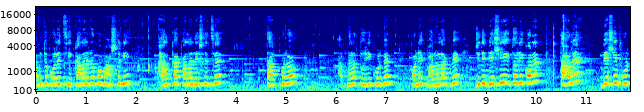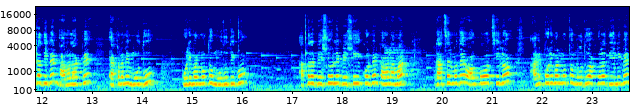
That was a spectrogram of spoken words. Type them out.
আমি তো বলেছি, কালার এরকম আসেনি, হালকা কালার এসেছে। তারপরেও আপনারা তৈরি করবেন, অনেক ভালো লাগবে। যদি বেশি তৈরি করেন, তাহলে বেশি ফুলটা দিবেন, ভালো লাগবে। এখন আমি মধু, পরিমাণ মতো মধু দিব। আপনারা বেশি হলে বেশি করবেন, কারণ আমার গাছের মধ্যে অল্প ছিল। আমি পরিমাণ মতো মধু আপনারা দিয়ে নেবেন।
